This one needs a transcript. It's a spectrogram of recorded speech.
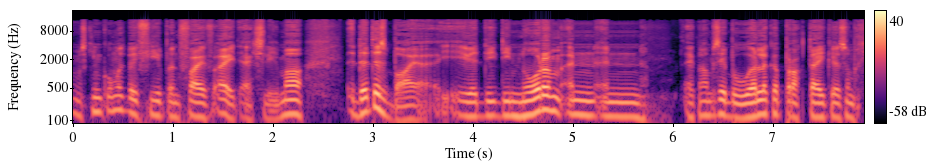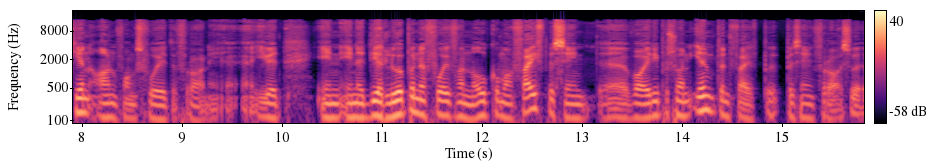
Miskien kom dit by 4.5 uit actually, maar dit is baie. Jy weet die die norm in in ek wil sê behoorlike praktyke is om geen aanvangsfooie te vra nie. Uh, jy weet en en 'n deurlopende fooi van 0,5% uh, waar hierdie persoon 1.5% vra. So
